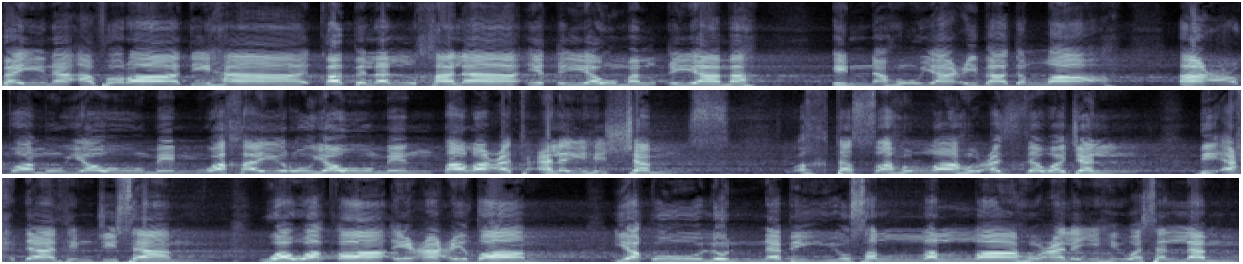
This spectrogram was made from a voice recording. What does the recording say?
بين أفرادها قبل الخلائق يوم القيامة. إنه يا عباد الله أعظم يوم وخير يوم طلعت عليه الشمس. واختصه الله عز وجل بأحداث جسام ووقائع عظام. يقول النبي صلى الله عليه وسلم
